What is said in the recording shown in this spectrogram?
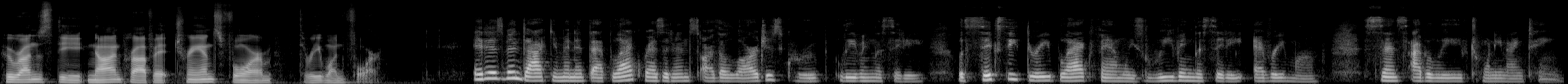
who runs the nonprofit Transform 314. It has been documented that black residents are the largest group leaving the city, with 63 black families leaving the city every month since, I believe, 2019.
